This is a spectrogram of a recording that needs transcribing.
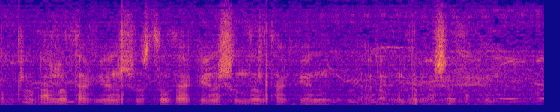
আপনারা ভালো থাকেন, সুস্থ থাকেন, সুন্দর থাকেন। আর আমাদের পাশে থাকেন।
